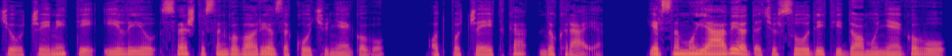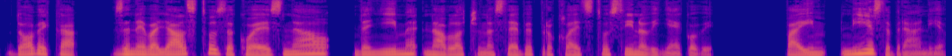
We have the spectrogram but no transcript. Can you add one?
ću učiniti Iliju sve što sam govorio za kuću njegovu, od početka do kraja jer sam mu javio da ću suditi domu njegovu doveka za nevaljalstvo za koje je znao da njime navlače na sebe prokletstvo sinovi njegovi, pa im nije zabranio.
